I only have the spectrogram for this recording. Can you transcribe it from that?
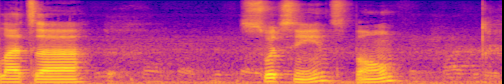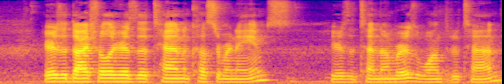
let's uh, switch scenes. Boom. Here's a dice roller. Here's the 10 customer names. Here's the 10 numbers, 1 through 10.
